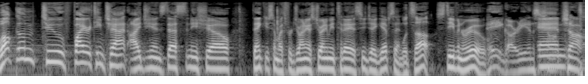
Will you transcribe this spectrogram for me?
Welcome to Fireteam Chat, IGN's Destiny show. Thank you so much for joining us. Joining me today is CJ Gibson. What's up? Stephen Rue. Hey, Guardians. And- chomp,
